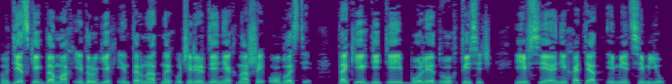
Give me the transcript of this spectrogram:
В детских домах и других интернатных учреждениях нашей области таких детей более 2000, и все они хотят иметь семью.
